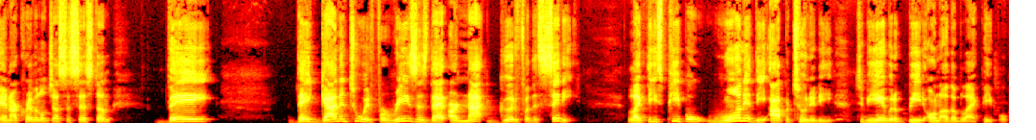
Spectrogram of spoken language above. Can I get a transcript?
in our criminal justice system, they they got into it for reasons that are not good for the city. Like these people wanted the opportunity to be able to beat on other black people.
